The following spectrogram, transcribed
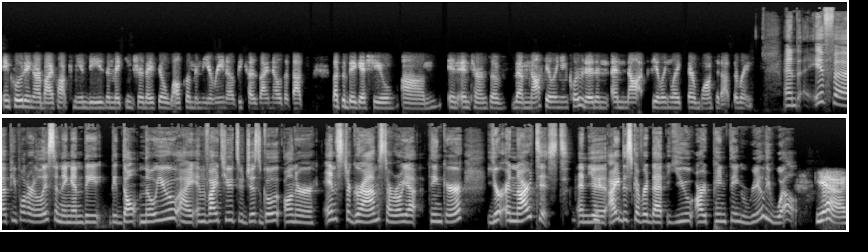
including our BIPOC communities and making sure they feel welcome in the arena because I know that that's that's a big issue um, in in terms of them not feeling included and and not feeling like they're wanted at the rink. And if uh, people are listening and they they don't know you, I invite you to just go on her Instagram, Saroya Tinker. You're an artist, and you, I discovered that you are painting really well. Yeah,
